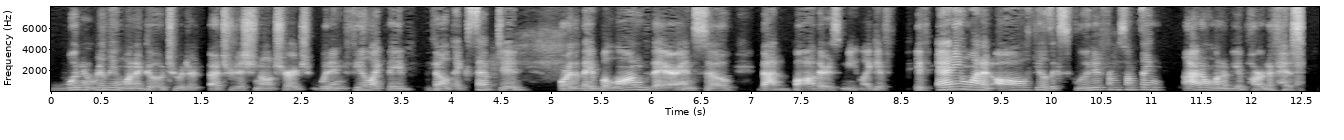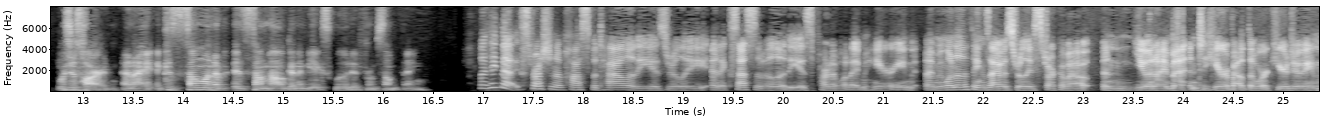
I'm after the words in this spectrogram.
wouldn't really want to go to a, a, traditional church wouldn't feel like they felt accepted or that they belonged there. And so that bothers me. Like if if anyone at all feels excluded from something i don't want to be a part of it which is hard. And i because someone is somehow going to be excluded from something I think that expression of hospitality is really and accessibility is part of what I'm hearing. I mean, one of the things I was really struck about, and you and I met and to hear about the work you're doing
